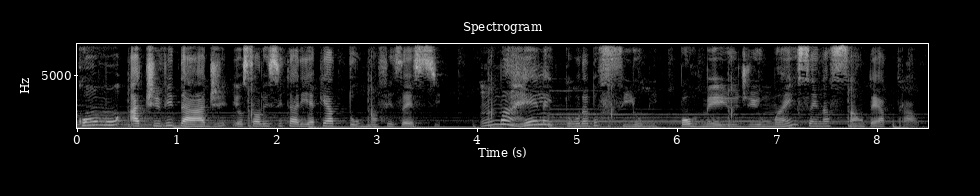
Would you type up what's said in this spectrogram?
Como atividade, eu solicitaria que a turma fizesse uma releitura do filme por meio de uma encenação teatral.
